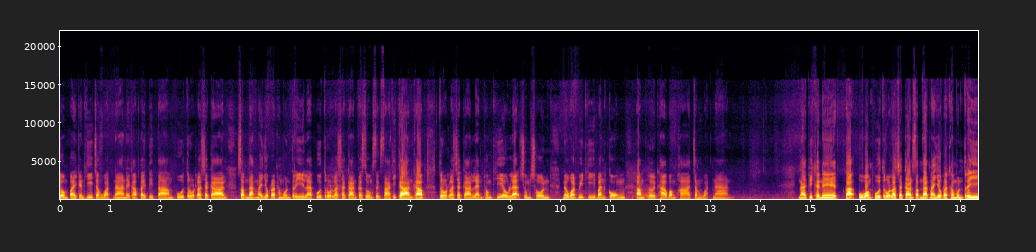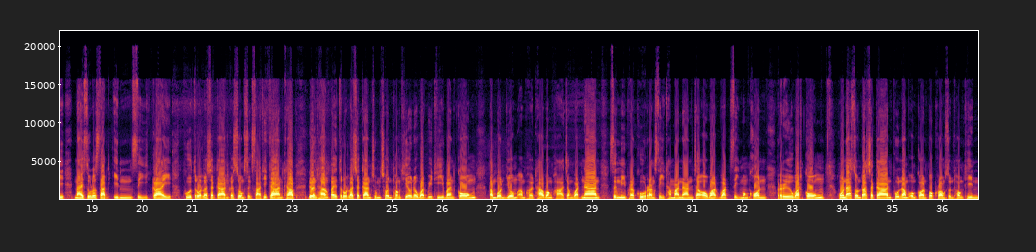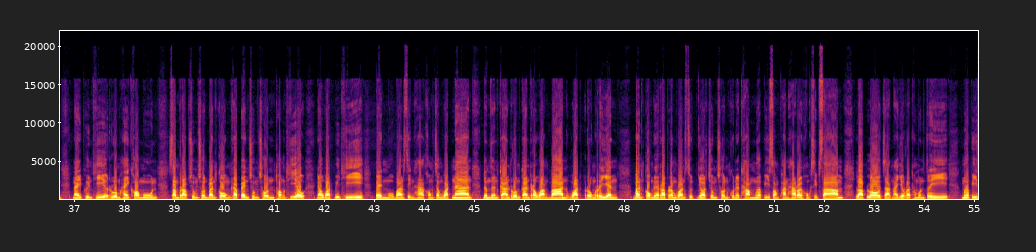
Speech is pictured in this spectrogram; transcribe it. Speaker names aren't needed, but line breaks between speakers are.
ชมไปกันที่จังหวัดน่านนะครับไปติดตามผู้ตรวจราชการสำนักนายกรัฐมนตรี และผู้ตรวจราชการกระทรวงศึกษาธิการครับ ตรวจราชการแหล่งท่องเที่ยวและชุมชน นวัดวิถีบ้านกงอำเภอท่าวังผาจังหวัดน่าน นายพิคเนตตะปวง ผู้ตรวจราชการสำนักนายกรัฐมนตรี นายสุรศักดิ์อินศรีไกรผู้ตรวจราชการกระทรวงศึกษาธิการครับ เดินทางไปตรวจราชการชุมชนท่องเที่ยวนวัดวิถีบ้านกงตำบลยมอำเภอท่าวังผาจังหวัดน่าน ซึ่งมีพระครูรังสีธรรมานันท์เจ้าอาวาสวัดศรีมงคล หรือวัดกงหัวหน้าส่วนราชการผู้นำองค์กรปกครองส่วนท้องถิ่น ในพื้นที่ร่วมให้ข้อมูลสำหรับชุมชนบ้านกงครับเป็นชุมชนท่องเที่ยวนวัดวิถี เป็นหมู่บ้านศิลห้าของจังหวัดน่านดำเนินการร่วมกันระหว่างบ้านวัดโรงเรียน บ้านกงได้รับรางวัลสุดยอดชุมชนคุณธรรมเมื่อปี 2563 รับโล่จากนายกรัฐมนตรี เมื่อปี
